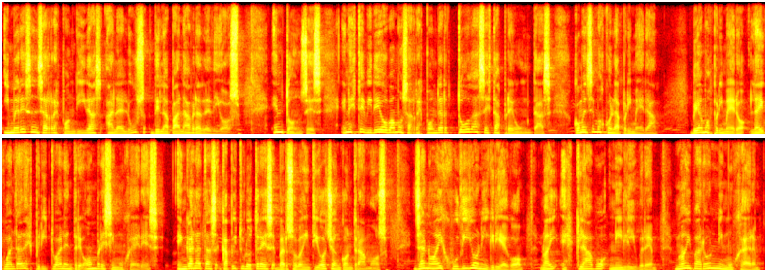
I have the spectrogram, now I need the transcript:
y merecen ser respondidas a la luz de la palabra de Dios. Entonces, en este video vamos a responder todas estas preguntas. Comencemos con la primera. Veamos primero la igualdad espiritual entre hombres y mujeres. En Gálatas capítulo 3, verso 28 encontramos, ya no hay judío ni griego, no hay esclavo ni libre, no hay varón ni mujer,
